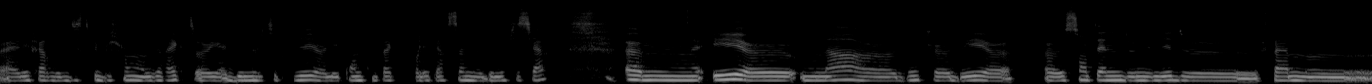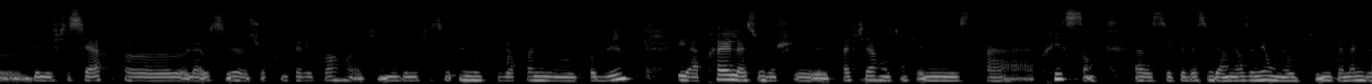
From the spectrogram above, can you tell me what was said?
à aller faire des distributions en direct, heu, et à démultiplier, les points de contact pour les personnes, bénéficiaires. Et on a, donc des, centaines de milliers de femmes, heu, bénéficiaires, heu, là aussi, sur tout le territoire, qui ont bénéficié une ou plusieurs fois de nos produits et après là, ce dont je suis très fière en tant qu'administratrice, c'est que, bah, ces dernières années, on a obtenu pas mal de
